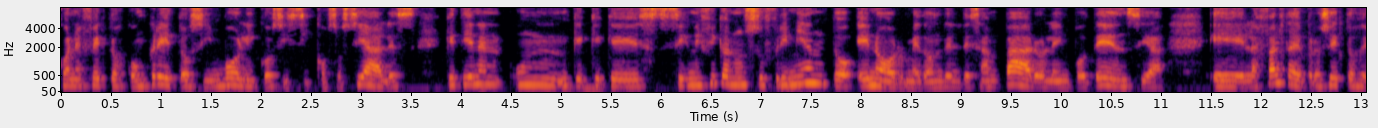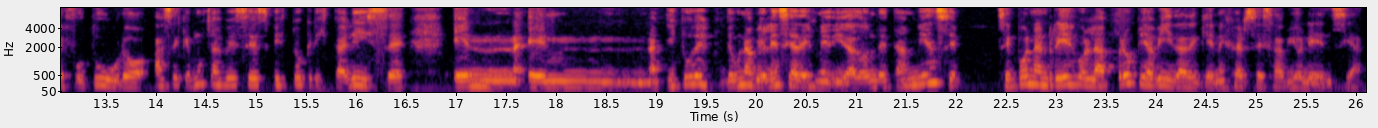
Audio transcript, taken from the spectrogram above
con efectos concretos, simbólicos y psicosociales que, tienen un, que, significan un sufrimiento enorme, donde el desamparo, la impotencia, eh, la falta de proyectos de futuro hace que muchas veces esto cristalice en, en actitudes de una violencia desmedida, donde también se se pone en riesgo la propia vida de quien ejerce esa violencia.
